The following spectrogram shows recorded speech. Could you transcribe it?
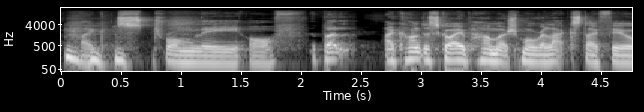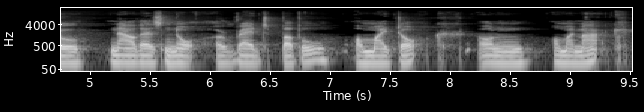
like strongly off. But I can't describe how much more relaxed I feel now there's not a red bubble on my dock on on my Mac.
